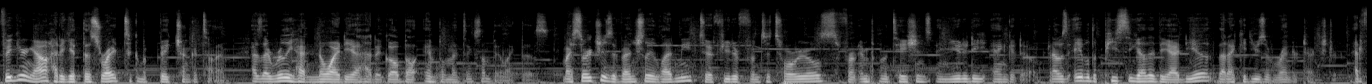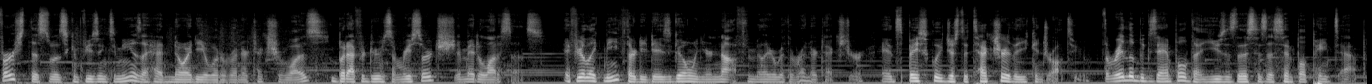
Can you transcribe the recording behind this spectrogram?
Figuring out how to get this right took a big chunk of time, as I really had no idea how to go about implementing something like this. My searches eventually led me to a few different tutorials from implementations in Unity and Godot, and I was able to piece together the idea that I could use a render texture. At first, this was confusing to me as I had no idea what a render texture was, but after doing some research, it made a lot of sense. If you're like me 30 days ago and you're not familiar with a render texture, it's basically just a texture that you can draw to. The Raylib example that uses this is a simple paint app.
